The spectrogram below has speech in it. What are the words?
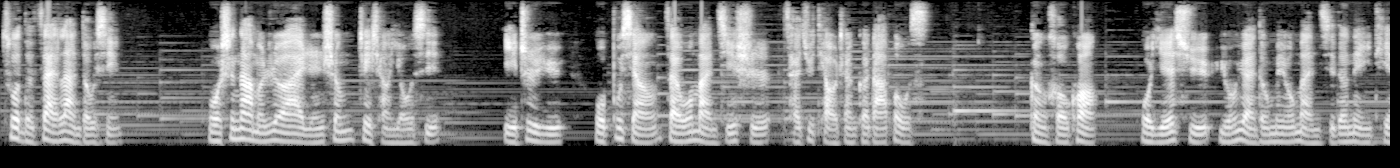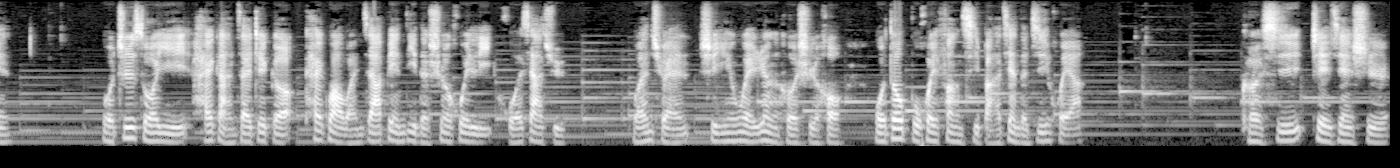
做的再烂都行。我是那么热爱人生这场游戏，以至于我不想在我满级时才去挑战各大 BOSS。更何况，我也许永远都没有满级的那一天。我之所以还敢在这个开挂玩家遍地的社会里活下去，完全是因为任何时候我都不会放弃拔剑的机会啊。可惜这件事，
